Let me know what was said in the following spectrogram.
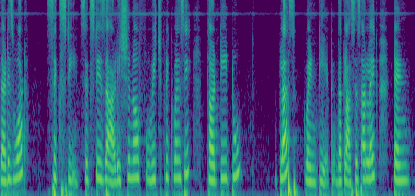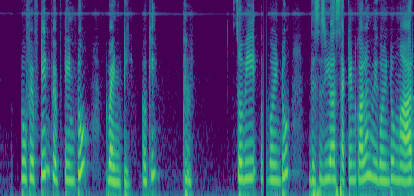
that is what? 60 60 is the addition of which frequency? 32 plus 28 the classes are like 10 to 15 15 to 20 okay? So we are going to this is your second column. We're going to mark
